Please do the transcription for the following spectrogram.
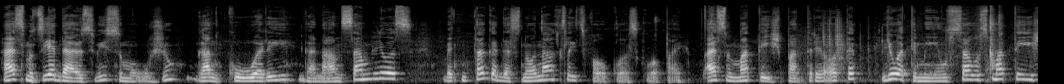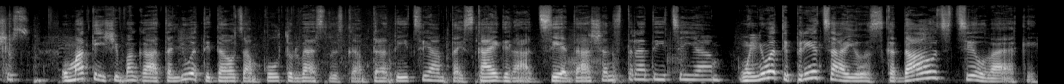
Esmu dziedājusi visu mūžu, gan korī, gan ansambļos, bet nu tagad es nonāku līdz folkloras kopai. Esmu matīša patriote, ļoti mīlu savus matīšus, un matīši bagāta ļoti daudzām kultūra vēsturiskām tradīcijām, tā skaidrāda dziedāšanas tradīcijām, un ļoti priecājos, ka daudz cilvēki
